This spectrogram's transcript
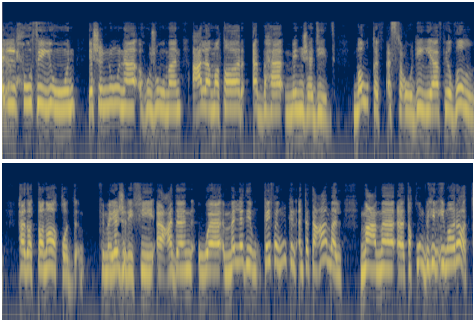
الحوثيون يشنون هجوما على مطار أبها من جديد. موقف السعودية في ظل هذا التناقض فيما يجري في عدن وما الذي كيف يمكن أن تتعامل مع ما تقوم به الإمارات؟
